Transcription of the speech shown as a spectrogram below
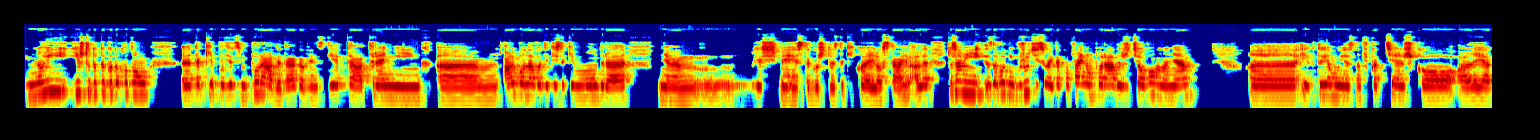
No i jeszcze do tego dochodzą e, takie powiedzmy porady, tak? A więc dieta, trening, um, albo nawet jakieś takie mądre, nie wiem, mm, ja się śmieję z tego, że to jest taki Coelho style, ale czasami zawodnik wrzuci słuchaj taką fajną poradę życiową, no nie? E, jak to jemu jest na przykład ciężko, ale jak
